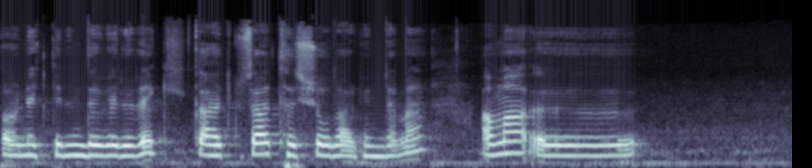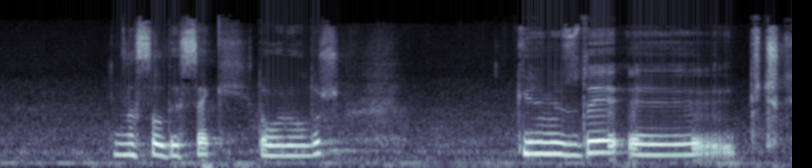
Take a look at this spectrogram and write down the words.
örneklerini de vererek gayet güzel taşıyorlar gündeme. Ama e, nasıl desek doğru olur. Günümüzde e, küçük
